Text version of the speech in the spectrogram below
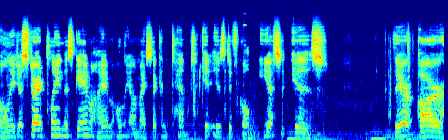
only just started playing this game. I am only on my second attempt. It is difficult. Yes, it is. There are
